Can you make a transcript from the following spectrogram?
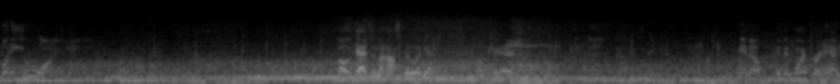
What do you want? Oh, Dad's in the hospital again? Who cares? You know, if it weren't for him,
